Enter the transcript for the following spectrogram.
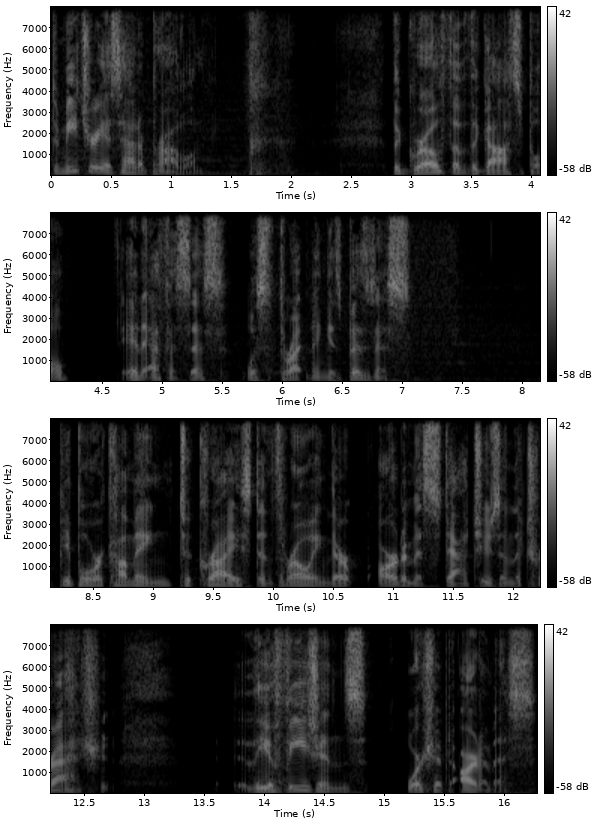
Demetrius had a problem. the growth of the gospel in Ephesus was threatening his business. People were coming to Christ and throwing their Artemis statues in the trash. The Ephesians worshiped Artemis.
